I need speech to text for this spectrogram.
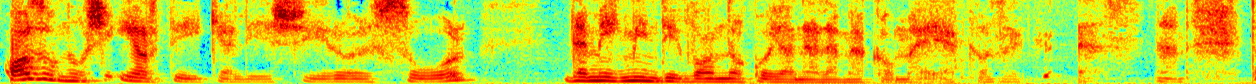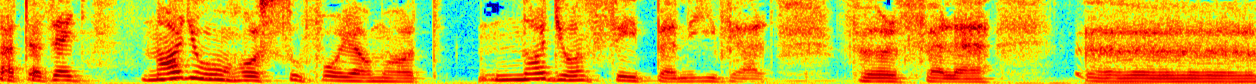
azonos értékeléséről szól, de még mindig vannak olyan elemek, amelyek azok ez nem. Tehát ez egy nagyon hosszú folyamat, nagyon szépen ível fölfele. Ö,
